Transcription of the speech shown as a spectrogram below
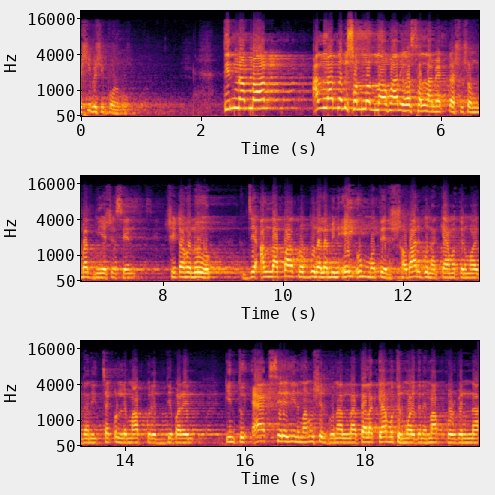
বেশি বেশি পড়ব। তিন নাম্বার আল্লাহ নবী সাল্লাল্লাহু আলাইহি ওয়াসাল্লাম একটা সুসংবাদ নিয়ে এসেছেন। সেটা হলো যে আল্লাহ পাক রব্বুল আলামিন এই উম্মতের সবার গুনাহ কিয়ামতের ময়দানে ইচ্ছা করলে মাফ করে দিতে পারেন। কিন্তু এক শ্রেণির মানুষের গুনাহ আল্লাহ তালা কিয়ামতের ময়দানে মাফ করবেন না।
